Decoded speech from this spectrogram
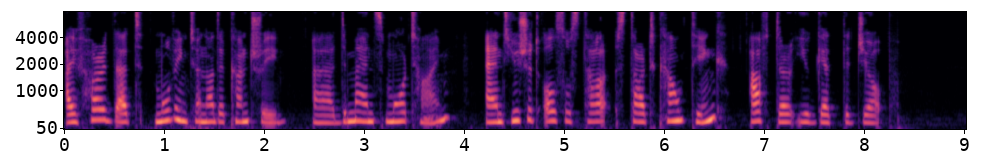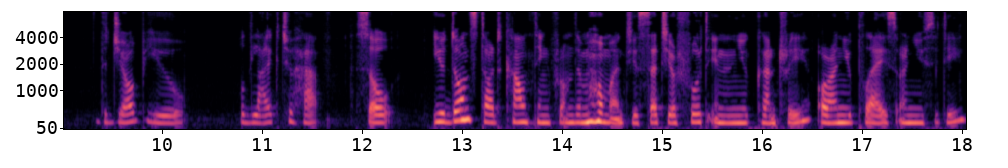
I've heard that moving to another country uh, demands more time, and you should also start, start counting after you get the job, the job you would like to have. So you don't start counting from the moment you set your foot in a new country or a new place or a new city,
